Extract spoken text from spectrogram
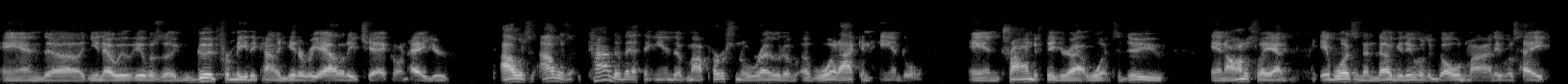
And uh, you know it, it was a good for me to kind of get a reality check on hey you're i was i was kind of at the end of my personal road of, of what i can handle and trying to figure out what to do. And honestly I, it wasn't a nugget it was a gold mine it was hey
